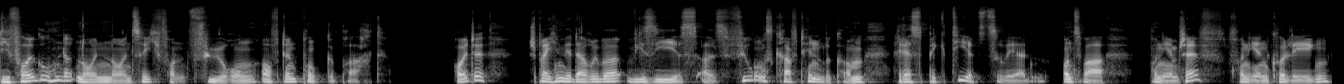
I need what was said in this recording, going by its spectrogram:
Die Folge 199 von Führung auf den Punkt gebracht. Heute sprechen wir darüber, wie Sie es als Führungskraft hinbekommen, respektiert zu werden. Und zwar von Ihrem Chef, von Ihren Kollegen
